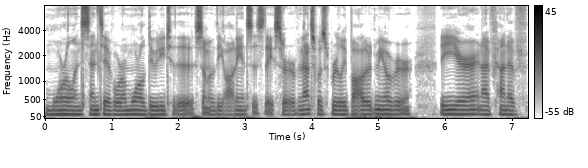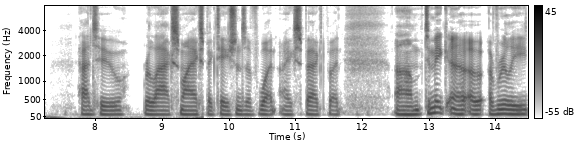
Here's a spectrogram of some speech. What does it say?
a moral incentive or a moral duty to the some of the audiences they serve. And that's what's really bothered me over the year. And i've kind of had to relax my expectations of what I expect. But um, to make a, a, a really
